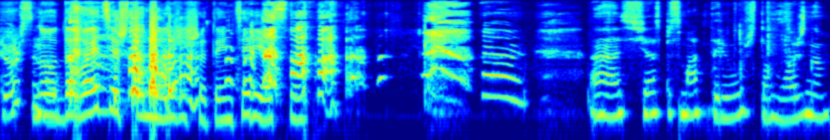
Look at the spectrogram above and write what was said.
personal. Ну, давайте, что можешь, это интересно. А, сейчас посмотрю, что можно.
